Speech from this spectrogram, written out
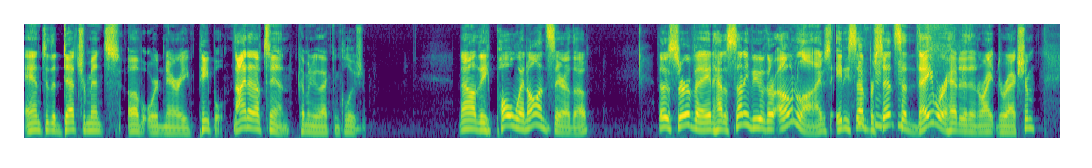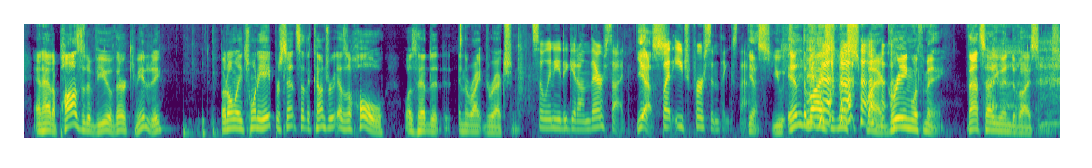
and to the detriment of ordinary people. Nine out of 10 coming to that conclusion. Now, the poll went on, Sarah, though. Those surveyed had a sunny view of their own lives. 87% said they were headed in the right direction and had a positive view of their community. But only 28% said the country as a whole was headed in the right direction. So we need to get on their side. Yes. But each person thinks that. Yes, you end divisiveness by agreeing with me. That's how you end divisiveness.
